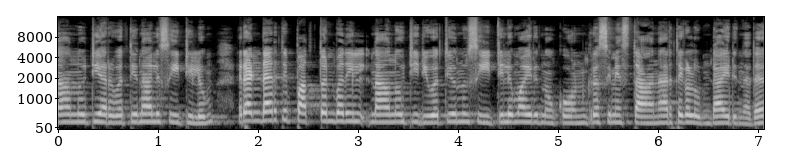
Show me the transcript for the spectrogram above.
നാനൂറ്റി അറുപത്തിനാല് സീറ്റിലും രണ്ടായിരത്തി പത്തൊൻപതിൽ നാനൂറ്റി ഇരുപത്തിയൊന്ന് സീറ്റിലുമായിരുന്നു കോൺഗ്രസിന് സ്ഥാനാർത്ഥികൾ ഉണ്ടായിരുന്നത്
